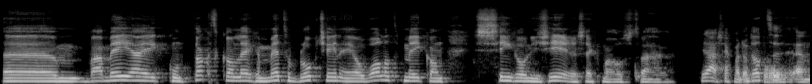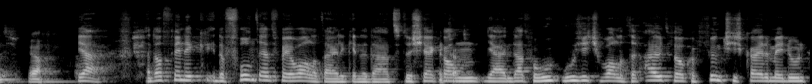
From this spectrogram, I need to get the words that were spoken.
ehm, waarmee jij contact kan leggen met de blockchain en jouw wallet mee kan synchroniseren, zeg maar, als het ware. Ja, zeg maar de Dat, eh, front-end. Ja. Ja, en dat vind ik de frontend van je wallet eigenlijk inderdaad. Dus jij kan, Exact. ja inderdaad, hoe, hoe ziet je wallet eruit? Welke functies kan je ermee doen?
